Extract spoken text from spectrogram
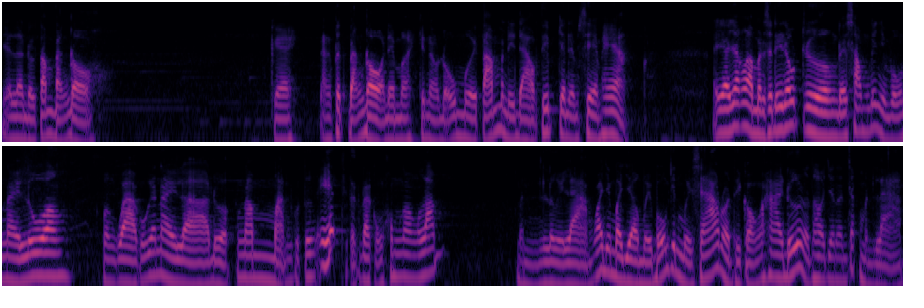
Vậy lên được tấm bản đồ. Ok, đang thích bản đồ anh em ơi. Khi nào đủ 18 mình đi đào tiếp cho anh em xem ha. Bây giờ chắc là mình sẽ đi đấu trường để xong cái nhiệm vụ này luôn. Phần quà của cái này là được 5 mạnh của tướng S thì thật ra cũng không ngon lắm. Mình lười làm quá, nhưng mà giờ 14 trên 16 rồi thì còn có hai đứa nữa thôi, cho nên chắc mình làm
